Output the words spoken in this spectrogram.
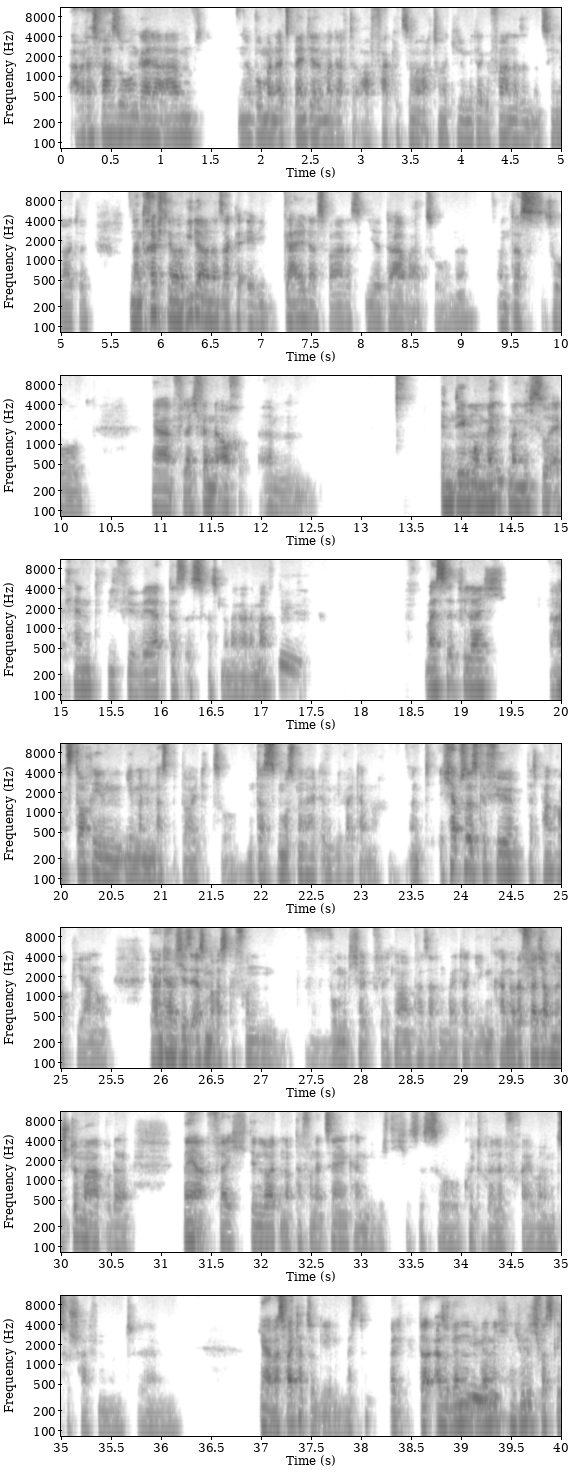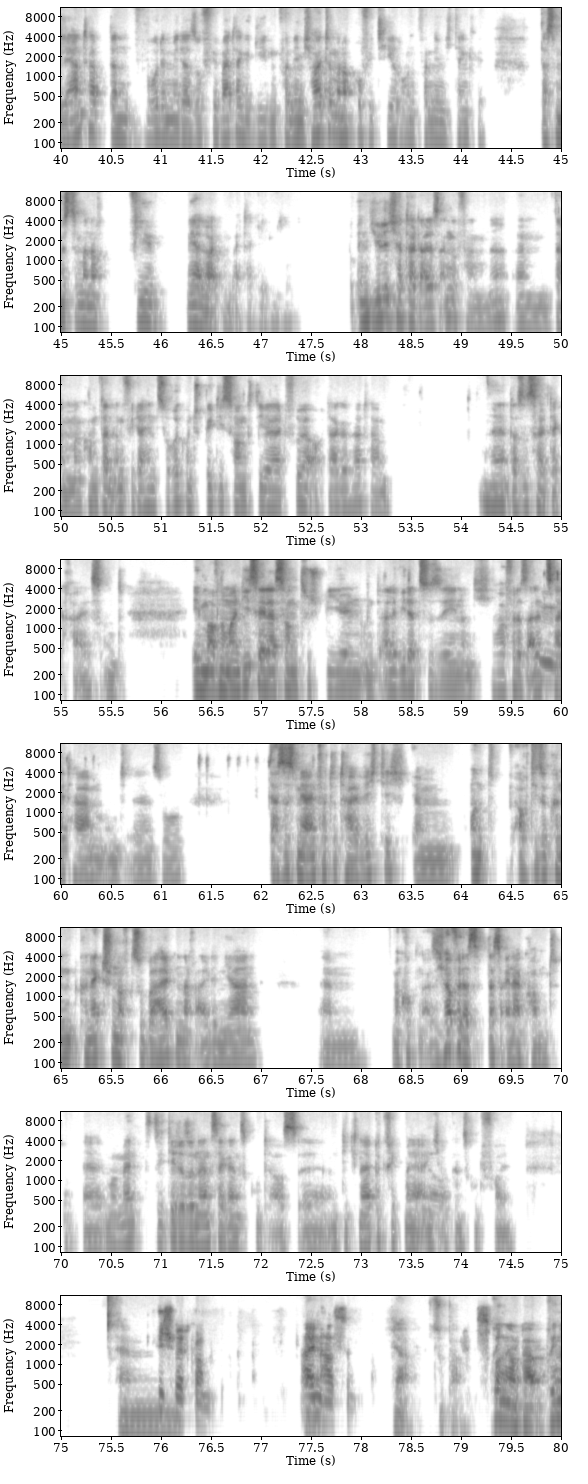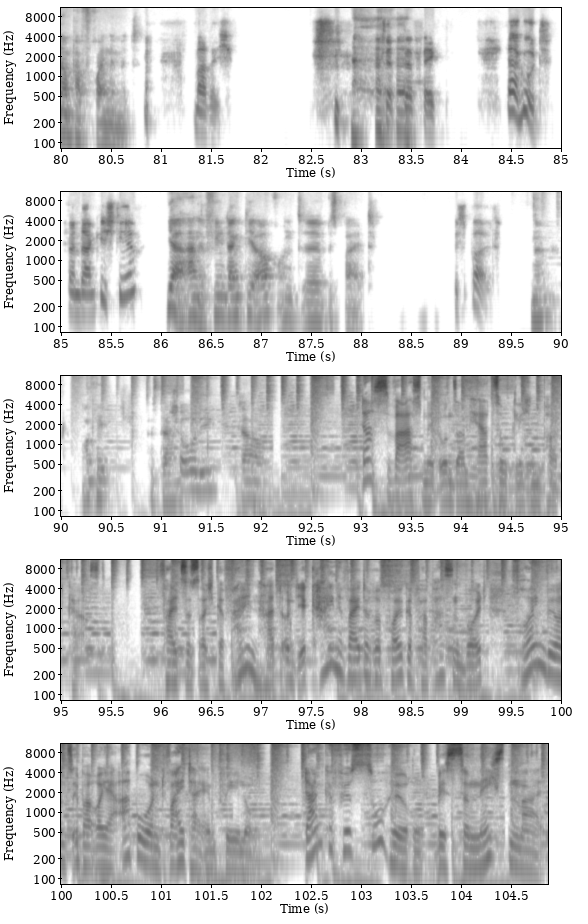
aber das war so ein geiler Abend, ne, wo man als Band ja immer dachte, oh fuck, jetzt sind wir 800 Kilometer gefahren, da sind nur zehn Leute. Und dann treffe ich ihn aber wieder und dann sagt er, ey, wie geil das war, dass ihr da wart, so, ne? Und das so, ja, vielleicht wenn auch ähm, in dem Moment man nicht so erkennt, wie viel wert das ist, was man da gerade macht. Mhm. Weißt du, vielleicht hat es doch jemandem was bedeutet so. Und das muss man halt irgendwie weitermachen. Und ich habe so das Gefühl, das Punkrock-Piano, damit habe ich jetzt erstmal was gefunden, womit ich halt vielleicht noch ein paar Sachen weitergeben kann oder vielleicht auch eine Stimme habe oder naja, vielleicht den Leuten noch davon erzählen kann, wie wichtig es ist, so kulturelle Freiräume zu schaffen und ähm, ja, was weiterzugeben, weißt du? Weil da, also wenn, mhm. wenn ich in Jülich was gelernt habe, dann wurde mir da so viel weitergegeben, von dem ich heute immer noch profitiere und von dem ich denke, das müsste man noch viel mehr Leuten weitergeben. So. In Jülich hat halt alles angefangen. Ne? Ähm, dann, man kommt dann irgendwie dahin zurück und spielt die Songs, die wir halt früher auch da gehört haben. Ne, das ist halt der Kreis. Und eben auch nochmal einen D-Sailor-Song zu spielen und alle wiederzusehen. Und ich hoffe, dass alle mhm. Zeit haben und äh, so. Das ist mir einfach total wichtig. Ähm, und auch diese Con Connection noch zu behalten nach all den Jahren. Ähm, mal gucken. Also ich hoffe, dass, dass einer kommt. Äh, Im Moment sieht die Resonanz ja ganz gut aus. Äh, und die Kneipe kriegt man ja eigentlich genau. auch ganz gut voll. Ähm, ich werde kommen. Einen hast du. Ja, super. Bring noch, ein paar, bring noch ein paar Freunde mit. Mache ich. Perfekt. Ja, gut, dann danke ich dir. Ja, Arne, vielen Dank dir auch und äh, bis bald. Bis bald. Ne? Okay, bis dann. Ciao. Ciao. Das war's mit unserem herzoglichen Podcast. Falls es euch gefallen hat und ihr keine weitere Folge verpassen wollt, freuen wir uns über euer Abo und Weiterempfehlung. Danke fürs Zuhören. Bis zum nächsten Mal.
